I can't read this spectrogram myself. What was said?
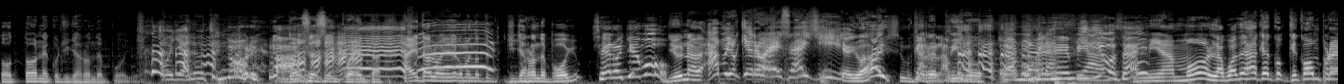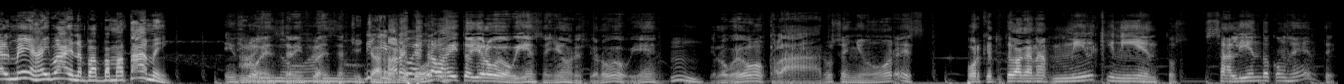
Totones con chicharrón de pollo. O ya lo No relaja. 12.50. Ahí están los niños comiendo chicharrón de pollo. Se lo llevó. Y una vez, ah, pues yo quiero eso, ay, sí. Y yo, ay, sí, qué respiro. La mujer es envidiosa, ¿eh? Mi amor, la voy a dejar que, que compre almeja y vaina para matarme. Influencer, Ay, no, influencer. ay, no. Ahora este trabajito yo lo veo bien, señores. Yo lo veo bien. Mm. Yo lo veo claro, señores. Porque tú te vas a ganar 1500 saliendo con gente.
